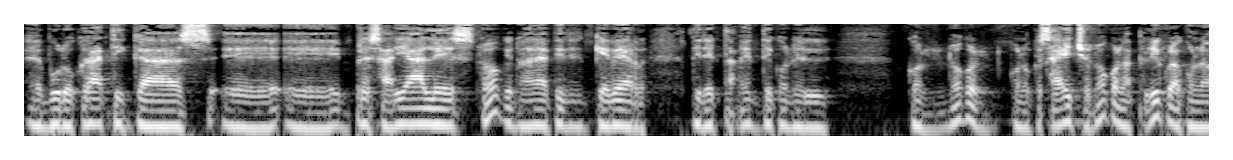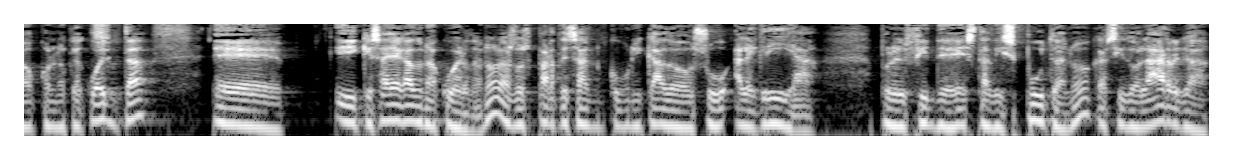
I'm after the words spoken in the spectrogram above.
eh, burocráticas, eh, eh, empresariales, ¿no? Que nada tienen que ver directamente con el con, ¿no? con, con, lo que se ha hecho, ¿no? Con la película, con lo, con lo que cuenta, eh, y que se ha llegado a un acuerdo, ¿no? Las dos partes han comunicado su alegría por el fin de esta disputa, ¿no? Que ha sido larga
